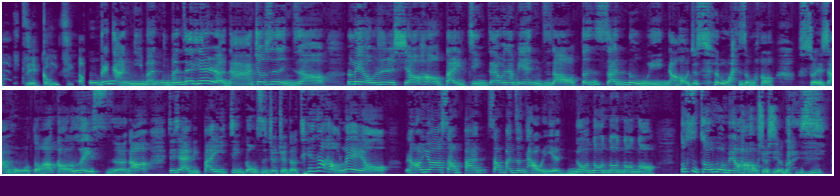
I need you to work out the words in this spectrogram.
直接攻击到。我跟你讲，你们你们这些人啊，就是你知道六日消耗殆尽，在那边你知道登山露营，然后就是 玩什么水上活动，然后搞得累死了，然后接下来礼拜一进公司就觉得天啊好累哦，然后又要上班，上班真讨厌。No no no no no，都是周末没有好好休息的关系。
